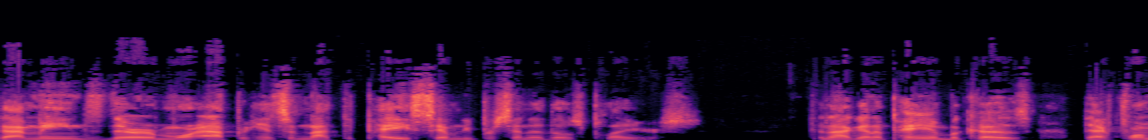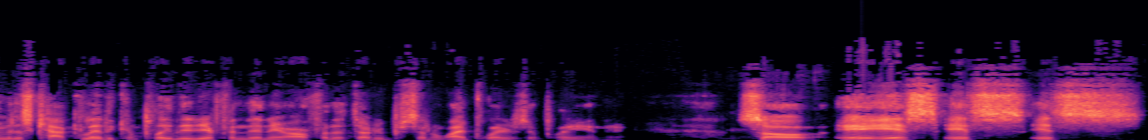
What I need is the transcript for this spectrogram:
that means they're more apprehensive not to pay seventy percent of those players. They're not going to pay them because that formula is calculated completely different than they are for the thirty percent of white players that play in there. So it's it's it's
